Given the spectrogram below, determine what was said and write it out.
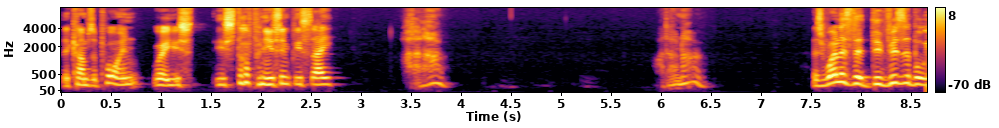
there comes a point where you, you stop and you simply say, I don't know. I don't know. As well as the divisible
